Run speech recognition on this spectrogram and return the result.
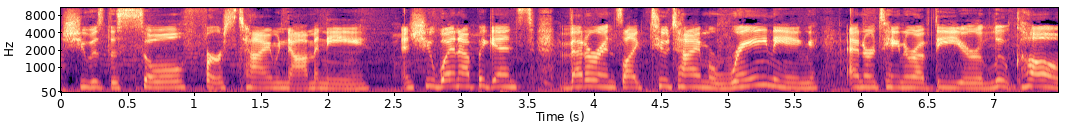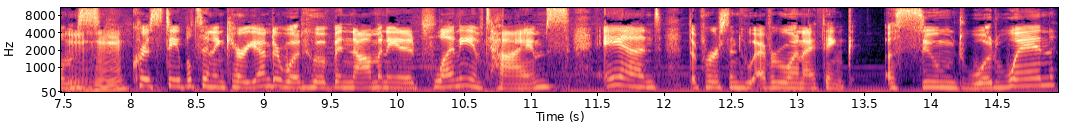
She was the sole first time nominee. And she went up against veterans like two time reigning Entertainer of the Year Luke Combs, mm-hmm. Chris Stapleton, and Carrie Underwood, who have been nominated plenty of times, and the person who everyone I think assumed would win,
